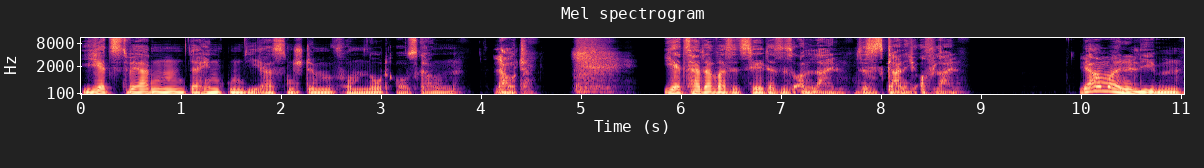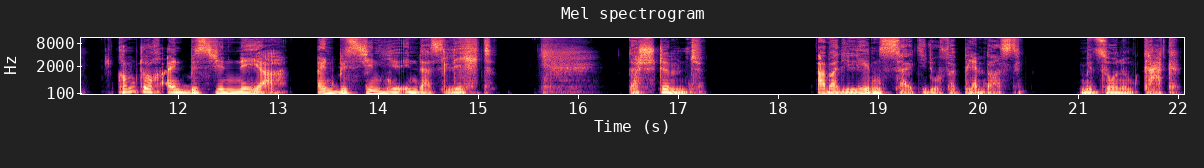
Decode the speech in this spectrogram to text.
Jetzt werden da hinten die ersten Stimmen vom Notausgang laut. Jetzt hat er was erzählt, das ist online. Das ist gar nicht offline. Ja, meine Lieben, kommt doch ein bisschen näher. Ein bisschen hier in das Licht. Das stimmt. Aber die Lebenszeit, die du verplemperst, mit so einem Kack,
